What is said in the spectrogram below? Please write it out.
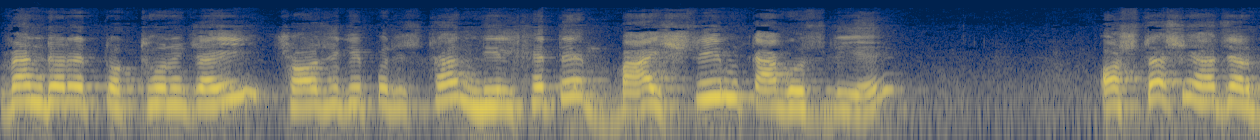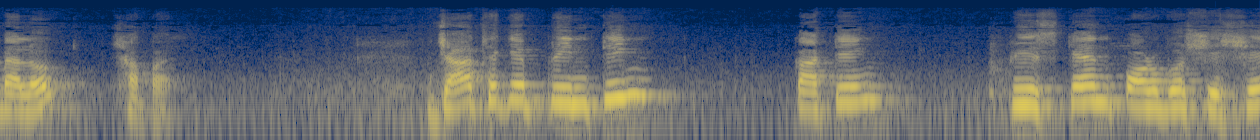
ভেন্ডরের তথ্য অনুযায়ী সহযোগী প্রতিষ্ঠান নীলক্ষেতে বাইশ রিম কাগজ দিয়ে অষ্টাশি হাজার ব্যালট ছাপায়, যা থেকে প্রিন্টিং, কাটিং, প্রিস্ক্যান পর্ব শেষে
